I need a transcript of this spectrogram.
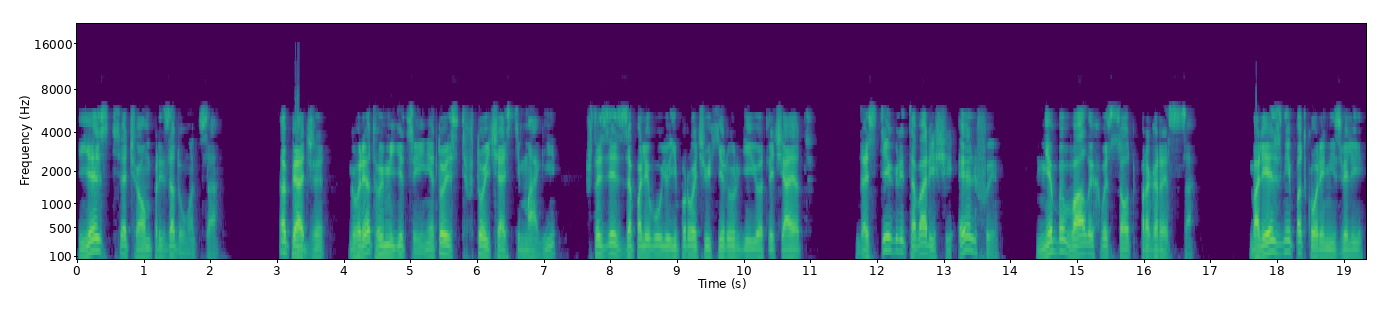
Есть о чем призадуматься. Опять же, говорят в медицине, то есть в той части магии, что здесь за полевую и прочую хирургию отличают, достигли товарищи эльфы небывалых высот прогресса. Болезни под корень извели,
